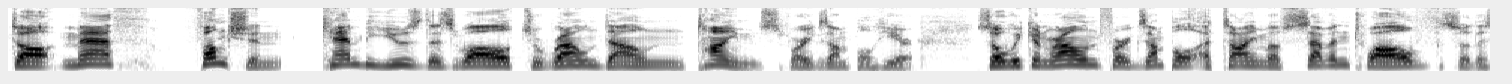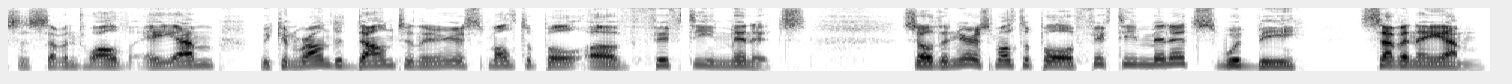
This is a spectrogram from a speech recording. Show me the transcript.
dot math function can be used as well to round down times, for example, here. So we can round, for example, a time of 712, so this is 712 a.m. We can round it down to the nearest multiple of 15 minutes. So the nearest multiple of 15 minutes would be 7 a.m.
